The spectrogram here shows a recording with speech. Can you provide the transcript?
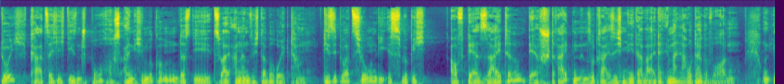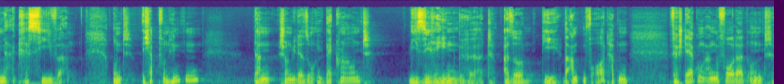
durch tatsächlich diesen Spruch eigentlich hinbekommen, dass die zwei anderen sich da beruhigt haben. Die Situation, die ist wirklich auf der Seite der Streitenden so 30 Meter weiter immer lauter geworden und immer aggressiver. Und ich habe von hinten dann schon wieder so im Background die Sirenen gehört. Also die Beamten vor Ort hatten Verstärkung angefordert und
